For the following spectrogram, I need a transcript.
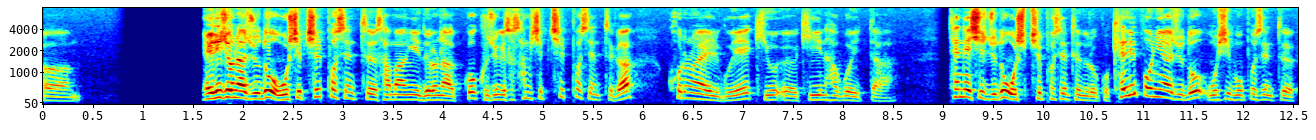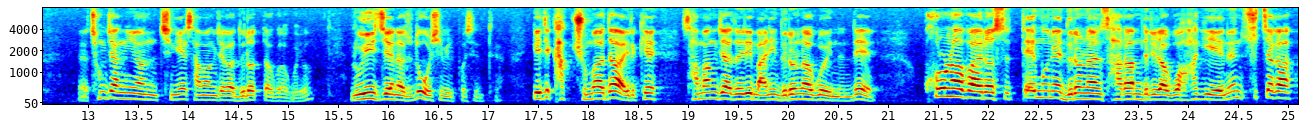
어, 애리조나주도 57% 사망이 늘어났고 그 중에서 37%가 코로나19에 기, 어, 기인하고 있다. 테네시주도 57% 늘었고 캘리포니아주도 55% 청장년층의 사망자가 늘었다고 하고요. 루이지애나주도 51%. 이게 이제 각 주마다 이렇게 사망자들이 많이 늘어나고 있는데 코로나 바이러스 때문에 늘어난 사람들이라고 하기에는 숫자가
